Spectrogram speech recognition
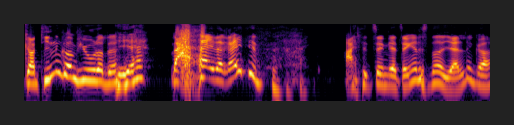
Gør dine computer det? Ja. Nej, er det rigtigt? Nej. Ej, det tænker, jeg tænker, det er sådan noget, Hjalte gør.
